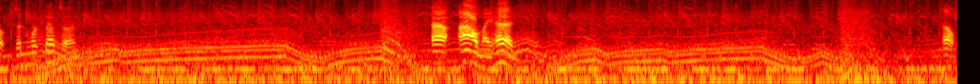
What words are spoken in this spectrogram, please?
Oh, didn't work that time. Ow, ow, my head. Ow.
